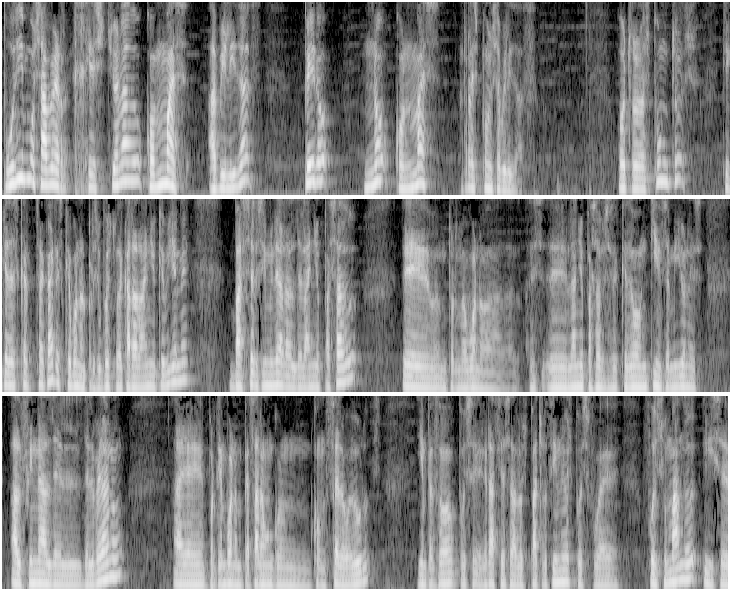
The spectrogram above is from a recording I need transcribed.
pudimos haber gestionado con más habilidad, pero no con más responsabilidad. Otro de los puntos que hay que destacar es que bueno el presupuesto de cara al año que viene va a ser similar al del año pasado. eh, en torno, bueno, el año pasado se quedó en 15 millones al final del, del verano, porque bueno empezaron con, con cero euros y empezó pues eh, gracias a los patrocinios pues fue fue sumando y se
